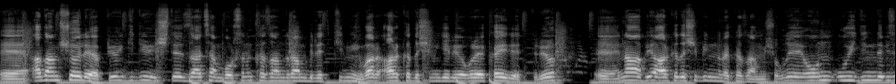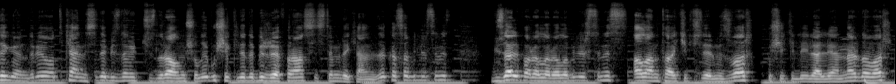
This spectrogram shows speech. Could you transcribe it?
Ee, adam şöyle yapıyor gidiyor işte zaten borsanın kazandıran bir etkinliği var. Arkadaşını geliyor buraya kayıt ettiriyor. Ee, ne yapıyor? Arkadaşı 1000 lira kazanmış oluyor. E, onun UID'ini de bize gönderiyor. Kendisi de bizden 300 lira almış oluyor. Bu şekilde de bir referans sistemi de kendinize kasabilirsiniz. Güzel paralar alabilirsiniz. Alan takipçilerimiz var. Bu şekilde ilerleyenler de var.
